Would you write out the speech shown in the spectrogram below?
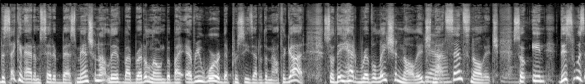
the second Adam said it best man shall not live by bread alone, but by every word that proceeds out of the mouth of God. So they had revelation knowledge, Yeah. not sense knowledge. So, in this was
